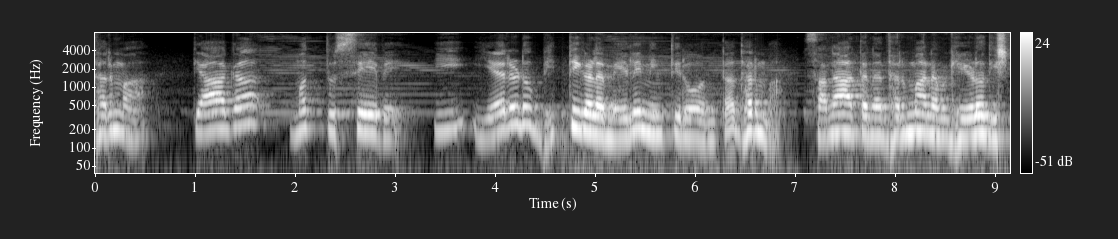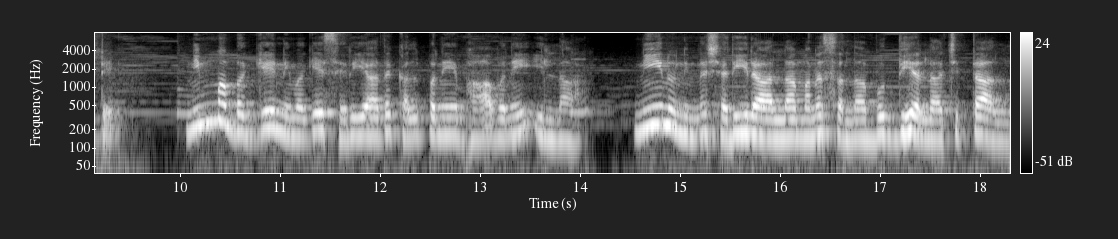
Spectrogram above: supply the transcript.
ಧರ್ಮ, ತ್ಯಾಗ ಮತ್ತು ಸೇವೆ ಈ ಎರಡು ಭಿತ್ತಿಗಳ ಮೇಲೆ ನಿಂತಿರುವಂಥ ಧರ್ಮ. ಸನಾತನ ಧರ್ಮ ನಮಗೆ ಹೇಳೋದಿಷ್ಟೇ. ನಿಮ್ಮ ಬಗ್ಗೆ ನಿಮಗೆ ಸರಿಯಾದ ಕಲ್ಪನೆ, ಭಾವನೆ ಇಲ್ಲ. ನೀನು ನಿನ್ನ ಶರೀರ ಅಲ್ಲ, ಮನಸ್ಸಲ್ಲ, ಬುದ್ಧಿ ಅಲ್ಲ, ಚಿತ್ತ ಅಲ್ಲ.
